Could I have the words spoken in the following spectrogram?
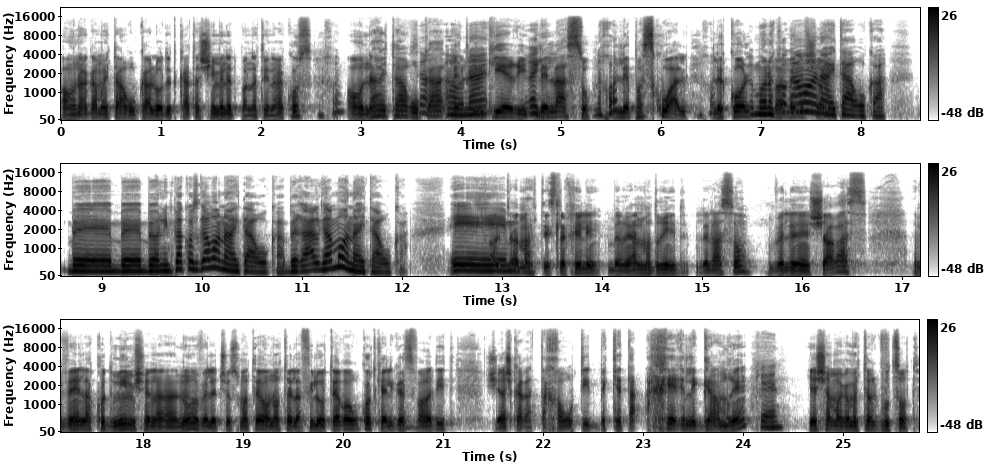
העונה גם הייתה ארוכה לעודד קטש שאימן את פנאתינייקוס, נכון. העונה הייתה ארוכה לטרינקיירי, ללאסו, נכון. לפסקואל, נכון. לכל במונקו גם העונה. הייתה ארוכה. באולימפיאקוס גם העונה הייתה ארוכה. בריאל גם העונה הייתה ארוכה. אה, אתה יודע מה, תסלחי לי, בריאל מדריד, ללאסו ולשרס ולקודמים שלנו ולצ'וס מטה, העונות האלה אפילו יותר ארוכות, כי הליגה הספרדית, שהיא אשכרה תחרותית בקטע אחר לגמרי, כן, יש שם גם יותר קבוצות.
